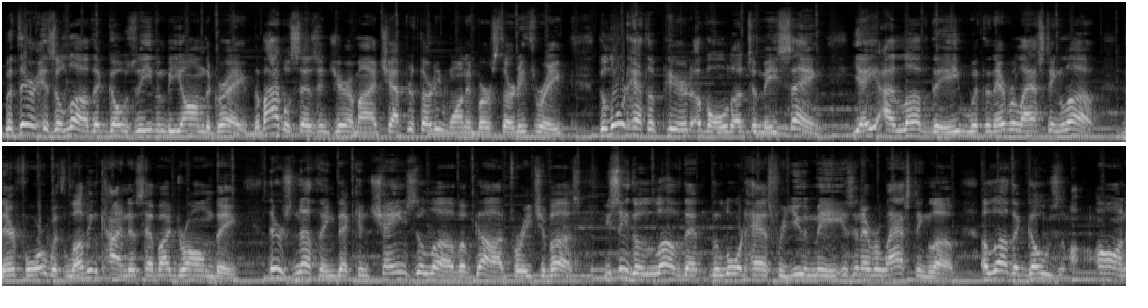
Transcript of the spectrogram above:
But there is a love that goes even beyond the grave. The Bible says in Jeremiah chapter 31 and verse 33, The Lord hath appeared of old unto me, saying, Yea, I love thee with an everlasting love. Therefore, with loving kindness have I drawn thee. There's nothing that can change the love of God for each of us. You see, the love that the Lord has for you and me is an everlasting love, a love that goes on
